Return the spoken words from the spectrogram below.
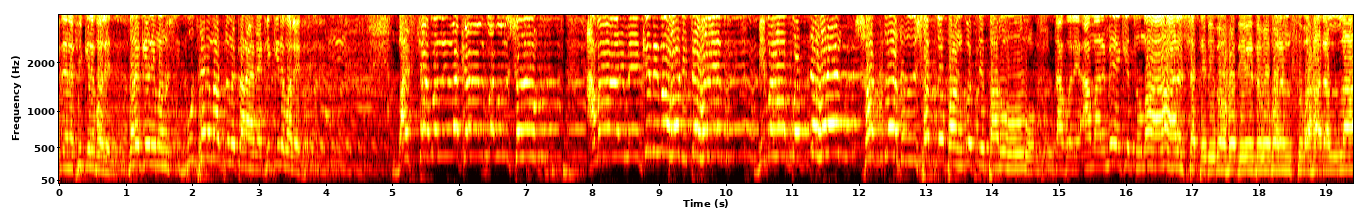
দেয় না ঠিক কিনে বলেন? যারা জ্ঞানী মানুষ বুঝের মাধ্যমে তারা দেয় ঠিক কিনে বলেন? বাদশাহ বলেন রাখাল পাগল শোনো আমার মেয়েকে বিবাহ দিতে হলে বিবাহ করতে হলে শর্ত আছে যদি শর্ত পালন করতে পারো তাহলে আমার মেয়েকে তোমার সাথে বিবাহ দিয়ে দেবো। বলেন সুবাহান আল্লাহ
